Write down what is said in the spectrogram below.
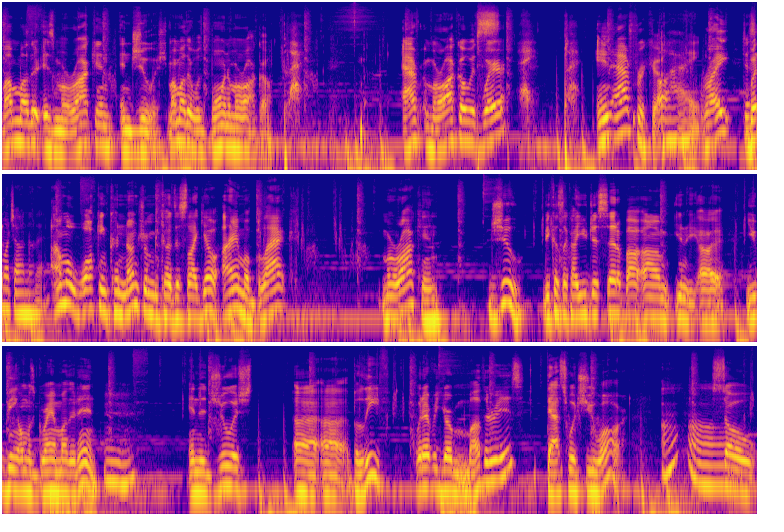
My mother is Moroccan and Jewish. My mother was born in Morocco. Black. Af- Morocco is where? Hey, black. In Africa. All right. Right? Just But want y'all know that. I'm a walking conundrum because it's like, yo, I am a black Moroccan Jew. Because like how you just said about um you know uh, you being almost grandmothered in. Mm-hmm. In the Jewish uh, uh, belief, whatever your mother is, that's what you are. Oh. So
